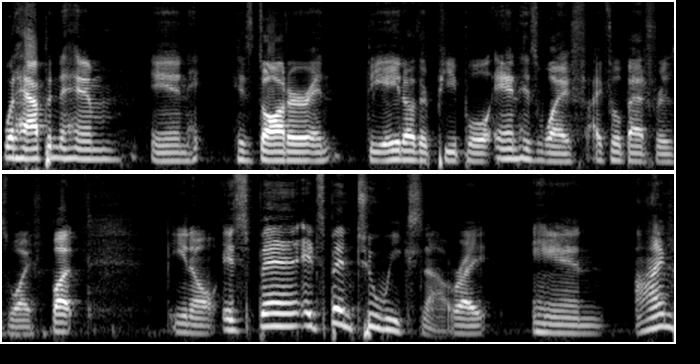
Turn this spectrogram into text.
what happened to him and his daughter and the eight other people and his wife. I feel bad for his wife, but you know it's been it's been two weeks now, right? And I'm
